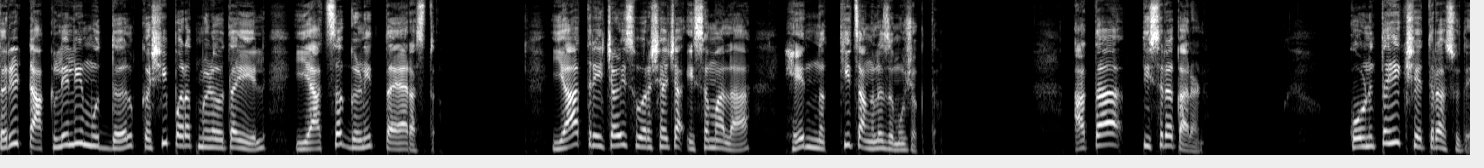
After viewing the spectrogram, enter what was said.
तरी टाकलेली मुद्दल कशी परत मिळवता येईल याचं गणित तयार असतं. या त्रेचाळीस वर्षाच्या इसमाला हे नक्की चांगलं जमू शकतं. आता तिसरं कारण. कोणतंही क्षेत्र असू दे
